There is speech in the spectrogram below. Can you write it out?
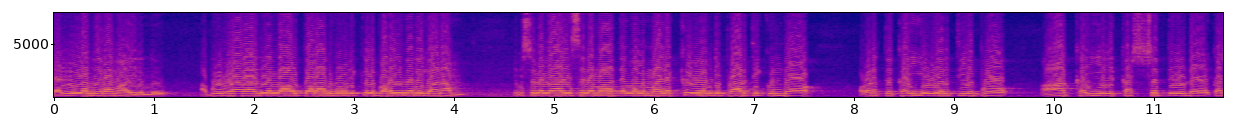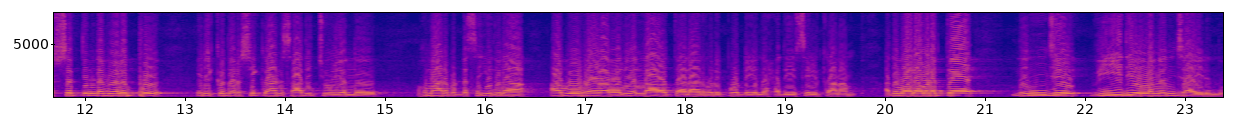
വെള്ള നിറമായിരുന്നു. അബൂഹുറാദി അള്ളാഹു ഒരിക്കൽ പറയുന്നത് കാണാം. നബി സല്ലല്ലാഹു അലൈഹി വസല്ലമ തങ്ങൾ മഴയ്ക്ക് വേണ്ടി പ്രാർത്ഥിക്കുമ്പോൾ അവിടുത്തെ കൈ ഉയർത്തിയപ്പോ ആ കയ്യിൽ കഷത്തിയുടെ കഷത്തിന്റെ വെളുപ്പ് എനിക്ക് ദർശിക്കാൻ സാധിച്ചു എന്ന് ബഹുമാനപ്പെട്ട സയ്യിദിന അബൂഹുറ റളിയല്ലാഹു തആലാഹു റിപ്പോർട്ട് ചെയ്യുന്ന ഹദീസിൽ കാണാം. അതുപോലെ അവിടുത്തെ നെഞ്ച് വീതിയുള്ള നെഞ്ചായിരുന്നു.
